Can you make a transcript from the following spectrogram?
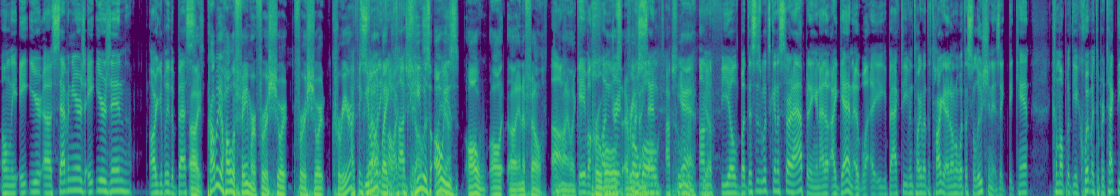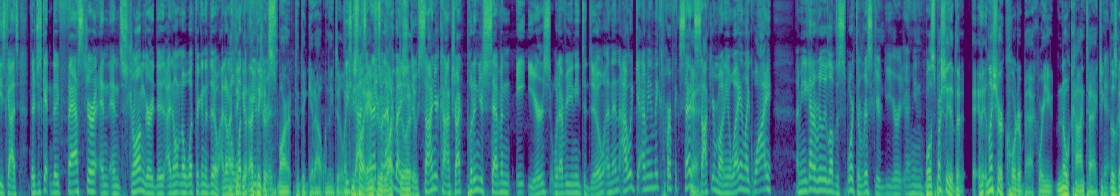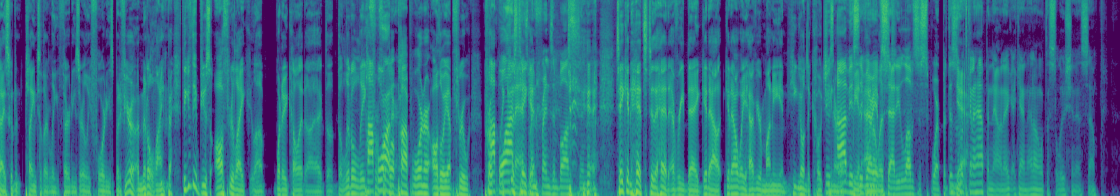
only eight year, uh, seven years, eight years in. Arguably the best. All right, probably a Hall of Famer for a short for a short career. I think you so. know, many like Oh, I think concussions. so. he was Oh, yeah. always all all uh, NFL. To Oh, my like gave a Pro Bowls, hundred Pro everything. Bowl, percent absolutely. Yeah. on yeah. the field, but this is what's going to start happening. And I don't, again, uh, wh- uh, back to even talking about the target, I don't know what the solution is. Like they can't come up with the equipment to protect these guys. They're just getting they faster and and stronger. They, I don't know what they're going to do. I don't know I think, what it, the I think it's is. smart that they get out when they do. Like These you guys, saw I mean, Andrew that's what Luck everybody do should it. do. Sign your contract, put in your seven, eight years, whatever you need to do, and then I would get. I mean, it makes perfect sense. Yeah. Sock your money away, and like, why? I mean, you got to really love the sport to risk your your. I mean, Well, especially the unless you're a quarterback where you no contact, you, Yeah. those guys going to play until their late 30s, early 40s. But if you're a middle linebacker, they give the abuse all through like uh, what do you call it? Uh, the the little league Pop for football, Warner. Pop Warner, all the way up through pro. Pop like, Juan, just taking friends in Boston. uh, taking hits to the head every day. Get out, get out where you have your money, and he can go into coaching or obviously very analyst. upset. He loves the sport, but this is Yeah. what's going to happen now. And again, I don't know what the solution is. So.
